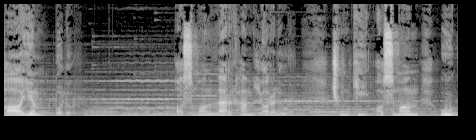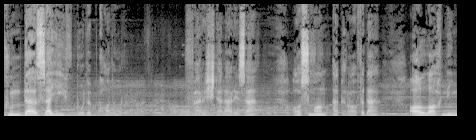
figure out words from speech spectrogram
qoyim bo'lur. Osmonlar ham yorilur. Chunki osmon u kunda zaif bo'lib qolur. Farishtalar esa osmon atrofida Allohning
